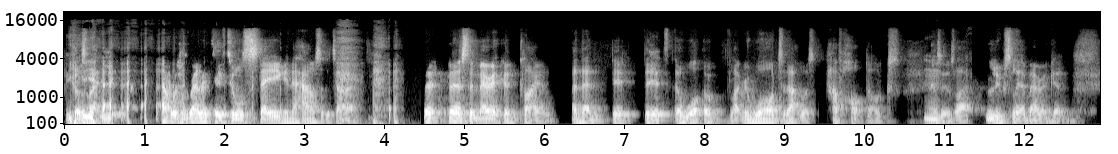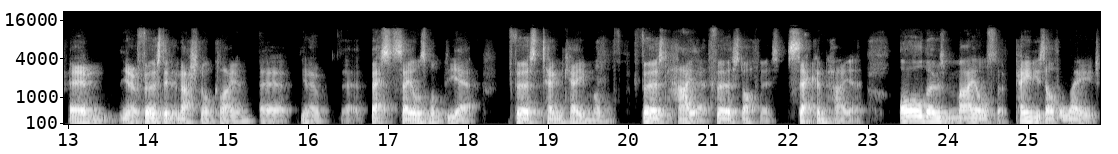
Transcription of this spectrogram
because like that was relative to us staying in the house at the time. first American client, and then the the award, like reward to that was have hot dogs because mm. it was like loosely American. Um, you know, first international client, uh, you know, uh, best sales month yet, first 10k month, first hire, first office, second hire. All those milestones, paying yourself a wage,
